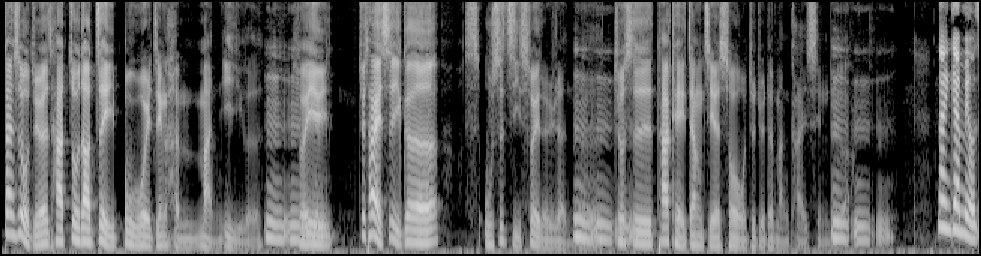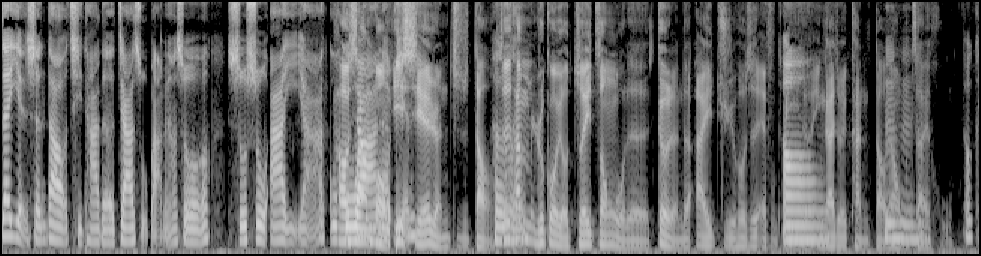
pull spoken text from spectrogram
但是我觉得他做到这一步，我已经很满意了。嗯嗯，所以就他也是一个五十几岁的人，嗯嗯，就是他可以这样接受，我就觉得蛮开心的。嗯嗯嗯。那应该没有再衍生到其他的家族吧？比方说叔叔阿姨、啊、姑姑啊，好像某一些人知道，就是他们如果有追踪我的个人的 IG 或是 FB 的，哦、应该就会看到，但我不在乎。OK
